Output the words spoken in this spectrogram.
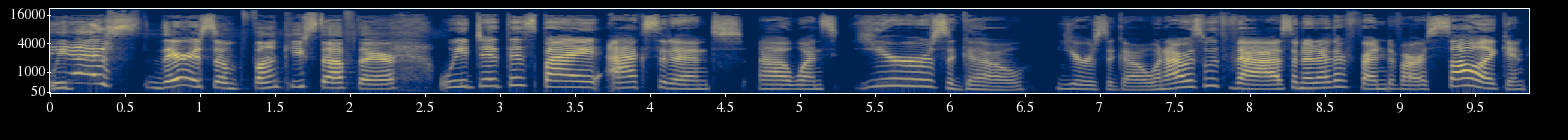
We, yes, there is some funky stuff there. We did this by accident uh, once years ago. Years ago, when I was with Vaz and another friend of ours, Solik, and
